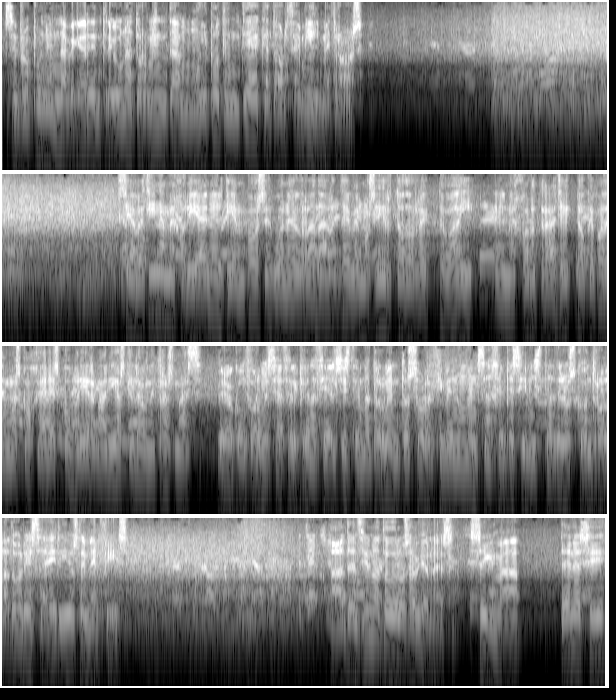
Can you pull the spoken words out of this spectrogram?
Se proponen navegar entre una tormenta muy potente a 14.000 metros. Se avecina mejoría en el tiempo, según el radar. Debemos ir todo recto, ahí. El mejor trayecto que podemos coger es cubrir varios kilómetros más. Pero conforme se acercan hacia el sistema tormentoso, reciben un mensaje pesimista de los controladores aéreos de Memphis. Atención a todos los aviones. Sigma, Tennessee,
